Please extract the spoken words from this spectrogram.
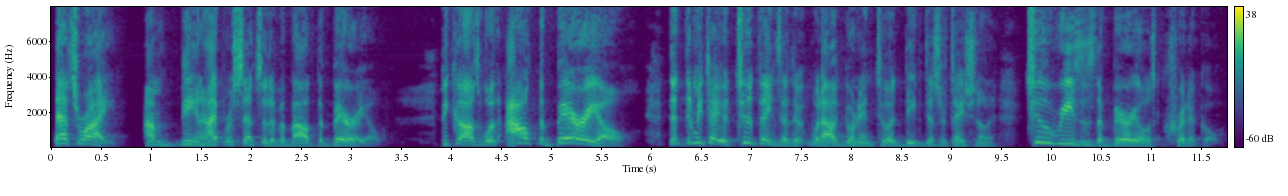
That's right. I'm being hypersensitive about the burial. Because without the burial, let, me tell you two things that, without going into a deep dissertation on it. Two reasons the burial is critical.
